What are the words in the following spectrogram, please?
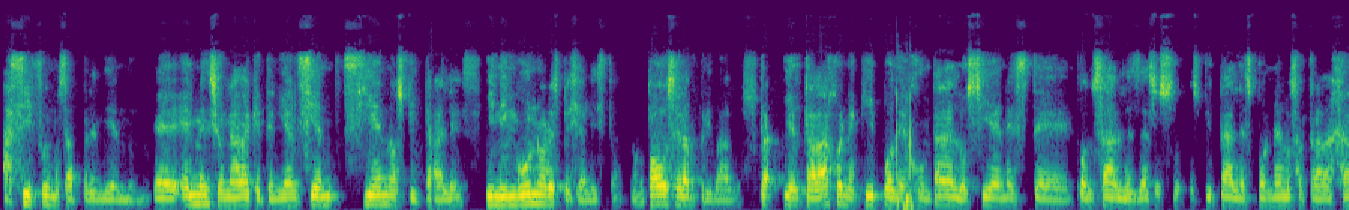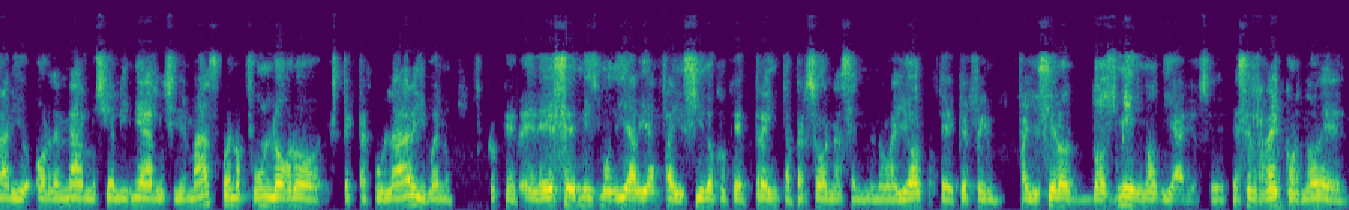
así fuimos aprendiendo. Eh, él mencionaba que tenían 100, 100 hospitales y ninguno era especialista, ¿no? todos eran privados. Y el trabajo en equipo de juntar a los 100 este, responsables de esos hospitales, ponerlos a trabajar y ordenarlos y alinearlos y demás, bueno, fue un logro espectacular y bueno, creo que ese mismo día habían fallecido creo que 30 personas en Nueva York, que fallecieron 2.000 ¿no? diarios. Eh, es el récord ¿no? de,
